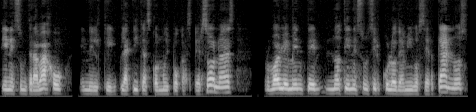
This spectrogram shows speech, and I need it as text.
tienes un trabajo en el que platicas con muy pocas personas, probablemente no tienes un círculo de amigos cercanos,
